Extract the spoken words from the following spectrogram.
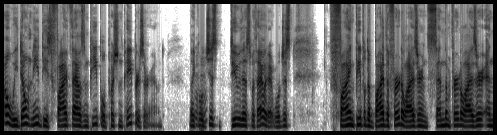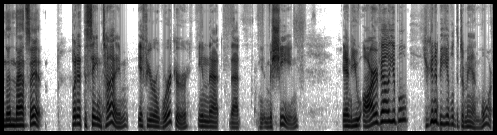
oh, we don't need these 5,000 people pushing papers around. Like we'll Mhm. just do this without it. We'll just find people to buy the fertilizer and send them fertilizer and then that's it. But at the same time, if you're a worker in that that machine and you are valuable, you're going to be able to demand more.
